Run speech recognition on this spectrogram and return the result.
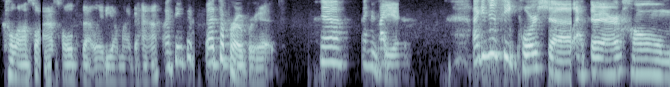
colossal asshole to that lady on my behalf? I think that that's appropriate. Yeah, I can see it. I can just see Portia at their home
